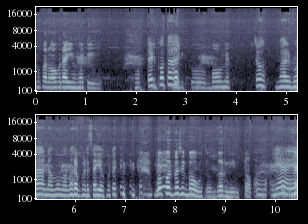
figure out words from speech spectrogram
રૂપારું અવરાયું હતી તડકો તા હે. બહુ ને જો મારી માં ના મમ્મા મારા પડસાયો પડે. બપોર પછી બહુ તો ગરમી ને હે હે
